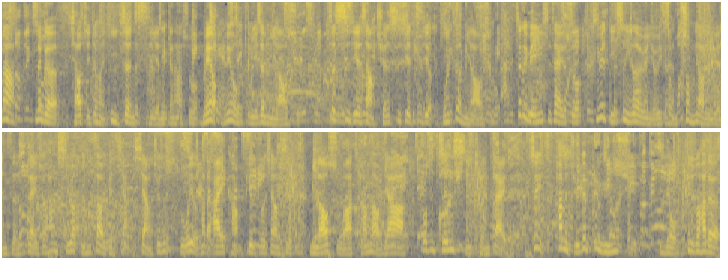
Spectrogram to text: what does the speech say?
那那个小姐就很义正辞严的跟他说：“没有，没有别的米老鼠，这世界上全世界只有一个米老鼠。这个原因是。”在于说，因为迪士尼乐园有一个很重要的原则，是在于说，他们希望营造一个假象，就是所有它的 icon，譬如说像是米老鼠啊、唐老鸭啊，都是真实存在的，所以他们绝对不允许有，譬如说他的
